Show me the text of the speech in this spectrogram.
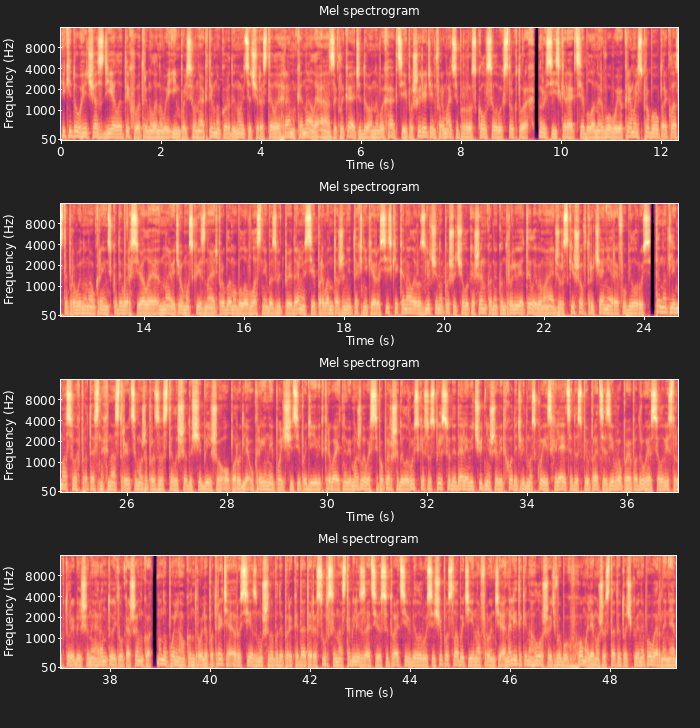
які довгий час діяли тихо, отримали новий імпульс. Вони активно координуються через телеграм-канали, а закликають до нових акцій, поширюють інформацію про розкол в силових структурах. Російська реакція була нервовою. Кремль спробував перекласти провину на українську диверсію, але навіть у Москві знають, проблема була власній безвідповідальності, перевантажені техніки. Російські канали розлючено пишуть, що Лукашенко не контролює тил і вимагають жорсткішого втручання РФ у Білорусь. Та на тлі масових протестних настроїв це може призвести лише до ще більшого опору для України і Польщі. Ці події відкривають нові можливості. По перше, білоруське суспільство дедалі відчутніше відходить від Москви і схиляється до співпраці з Європою. По-друге, силові структури більше не гарантують Лукашенко монопольного контролю. По третє, Росія змушена буде перекидати ресурси на стабілізацію ситуації в Білорусі, що послабить її на фронті. Аналітики наголошують, вибух в Гомелі може стати точкою неповернення.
